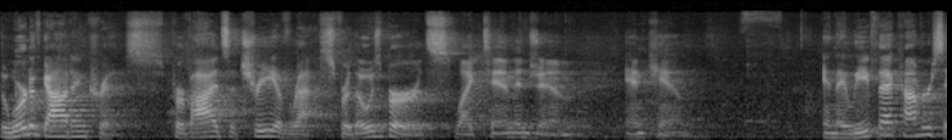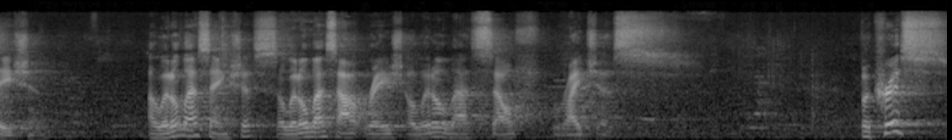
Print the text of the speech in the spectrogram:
The Word of God in Chris provides a tree of rest for those birds like Tim and Jim and Kim. And they leave that conversation a little less anxious, a little less outraged, a little less self righteous. But Chris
